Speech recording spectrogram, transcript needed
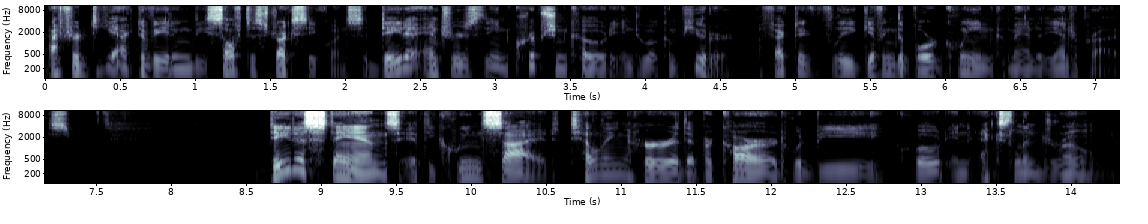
After deactivating the self destruct sequence, Data enters the encryption code into a computer, effectively giving the Borg Queen command of the Enterprise. Data stands at the Queen's side, telling her that Picard would be, quote, an excellent drone,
